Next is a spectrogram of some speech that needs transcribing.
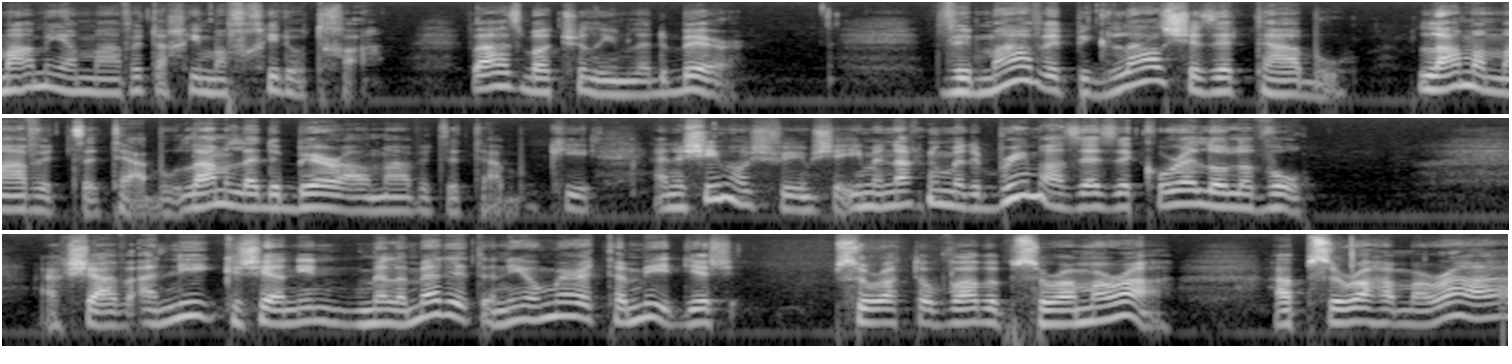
מה מהמוות הכי מפחיד אותך? ואז מתחילים לדבר. ומוות, בגלל שזה טאבו, למה מוות זה טאבו? למה לדבר על מוות זה טאבו? כי אנשים חושבים שאם אנחנו מדברים על זה, זה קורה לו לבוא. עכשיו, אני, כשאני מלמדת, אני אומרת תמיד, יש בשורה טובה ובשורה מרה. הבשורה המרה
